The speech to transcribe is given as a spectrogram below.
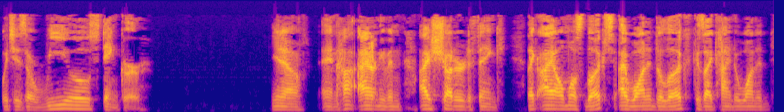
which is a real stinker. You know, and I don't even I shudder to think like I almost looked. I wanted to look because I kind of wanted.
